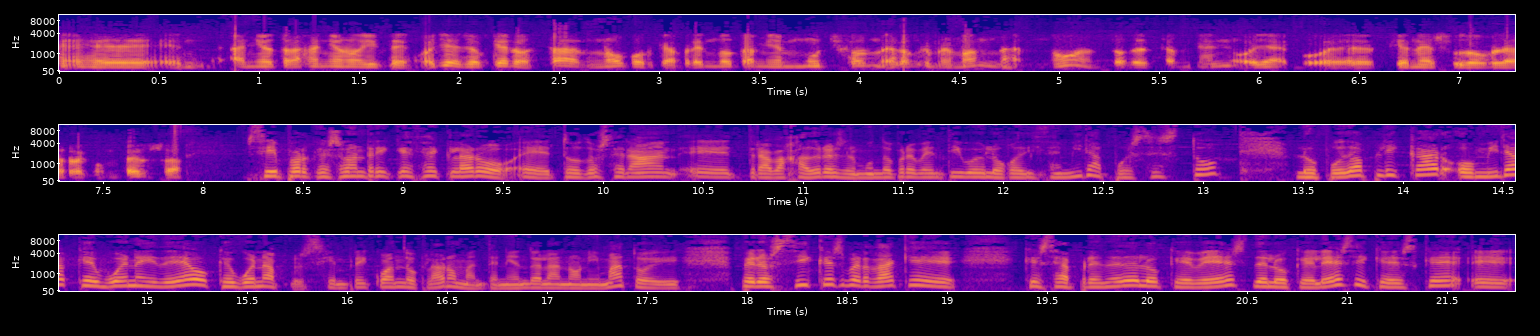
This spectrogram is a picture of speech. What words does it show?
eh, año tras año nos dicen, oye, yo quiero estar, ¿no? Porque aprendo también mucho de lo que me mandan, ¿no? Entonces también, oye, pues tiene su doble recompensa. Sí, porque eso enriquece, claro, eh, todos serán eh, trabajadores del mundo preventivo y luego dicen, mira, pues esto lo puedo aplicar o mira qué buena idea o qué buena, siempre y cuando, claro, manteniendo el anonimato. Y, pero sí que es verdad que, que se aprende de lo que ves, de lo que lees y que es que eh,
